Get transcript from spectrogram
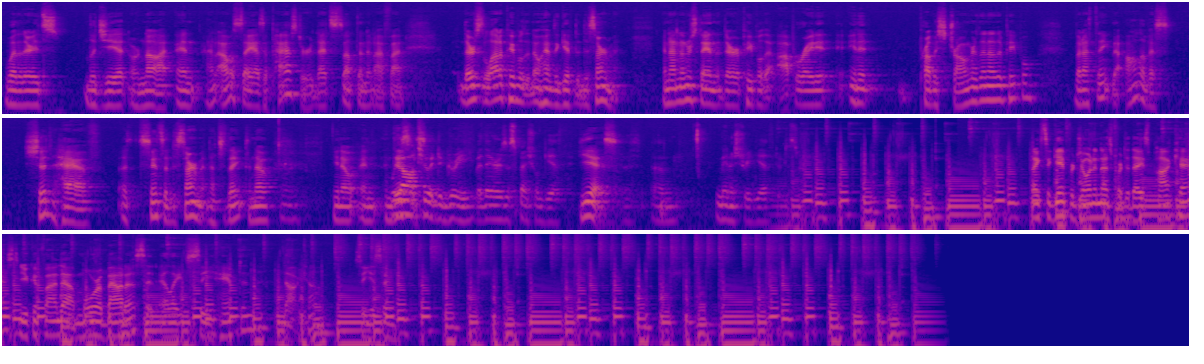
whether it's legit or not. And, and I would say, as a pastor, that's something that I find there's a lot of people that don't have the gift of discernment. And I understand that there are people that operate it in it probably stronger than other people, but I think that all of us should have a sense of discernment, don't you think, to know, you know, and, and we this all is- to a degree, but there is a special gift. yes, Um, ministry gift of discernment. Thanks again for joining us for today's podcast. You can find out more about us at lhchampton.com. See you soon.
